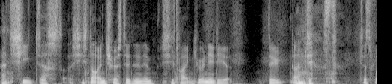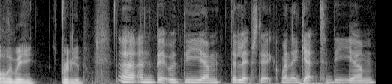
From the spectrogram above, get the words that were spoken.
And she just she's not interested in him. She's like, "You're an idiot, dude. I'm just just follow me." It's brilliant. Uh, and the bit with the um the lipstick when they get to the um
